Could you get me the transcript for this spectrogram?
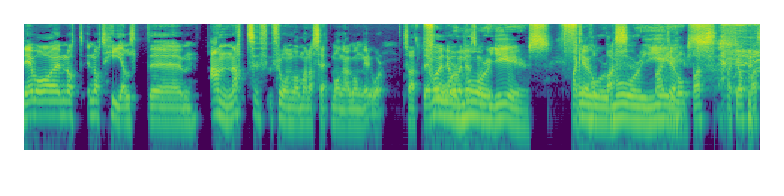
det var något, något helt eh, annat från vad man har sett många gånger i år. Så att det var, det var väl det som... more years. Man kan ju hoppas. more years. Man kan hoppas. Man kan hoppas.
